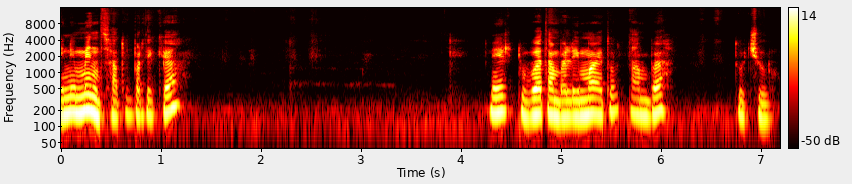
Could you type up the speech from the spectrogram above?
ini min 1 per 3 ini 2 tambah 5 itu tambah 7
